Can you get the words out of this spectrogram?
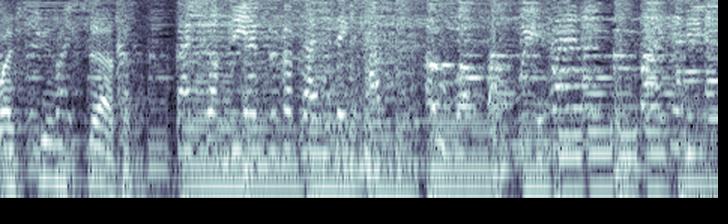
Question seven. back of the end of a plastic cup. Oh, what fun we had!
